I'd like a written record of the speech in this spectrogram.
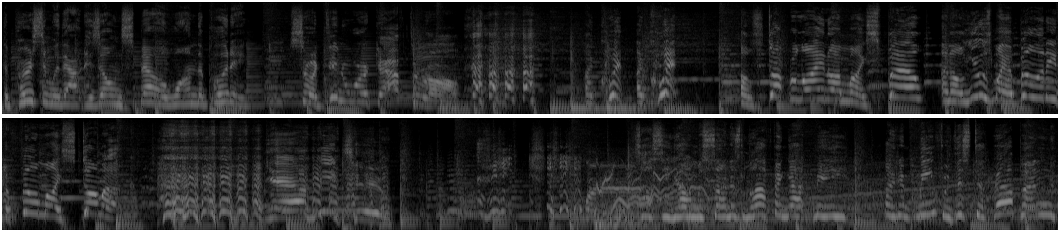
the person without his own spell won the pudding. So it didn't work after all. I quit, I quit! I'll stop relying on my spell, and I'll use my ability to fill my stomach! yeah, me too. Sasayama-san is laughing at me! I didn't mean for this to happen!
